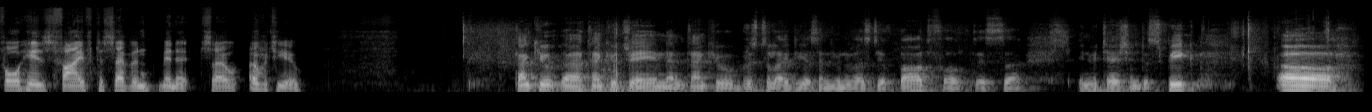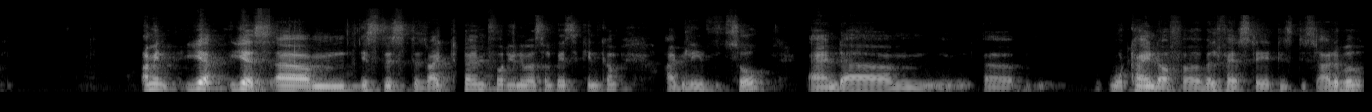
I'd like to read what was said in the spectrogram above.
for his five to seven minutes. So over to you. Thank you, uh, thank you, Jane, and thank you, Bristol Ideas and University of Bath, for this uh, invitation to speak. Uh, I mean, yeah, yes. Um, is this the right time for universal basic income? I believe so. And um, uh, what kind of uh, welfare state is desirable?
